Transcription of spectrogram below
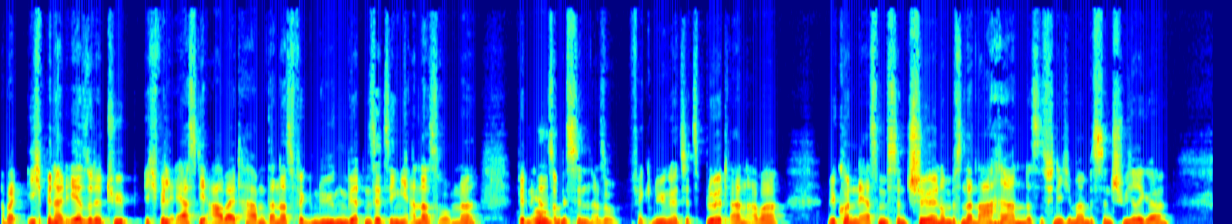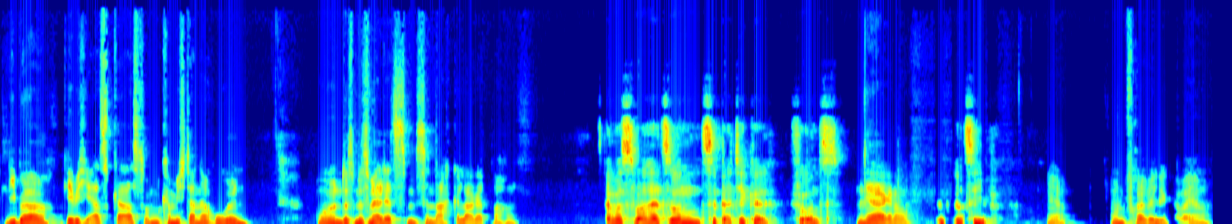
aber ich bin halt eher so der Typ, ich will erst die Arbeit haben, dann das Vergnügen. Wir hatten es jetzt irgendwie andersrum, ne? Wir hatten mhm. erst so ein bisschen, also Vergnügen hört sich jetzt blöd an, aber wir konnten erst ein bisschen chillen und ein bisschen danach ran. Das finde ich, immer ein bisschen schwieriger. Lieber gebe ich erst Gas und kann mich dann erholen. Und das müssen wir halt jetzt ein bisschen nachgelagert machen. Aber es war halt so ein Sabbatical für uns. Ja, genau. Im Prinzip. Ja, unfreiwillig, aber ja.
